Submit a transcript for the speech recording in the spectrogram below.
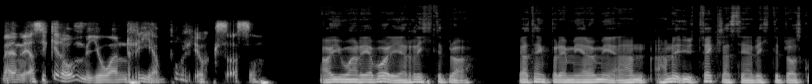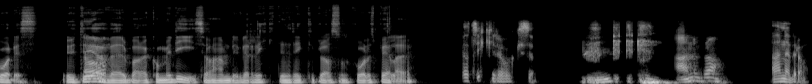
Men jag tycker om Johan Rheborg också. Alltså. Ja, Johan Rheborg är riktigt bra. Jag har tänkt på det mer och mer. Han, han har utvecklats till en riktigt bra skådis. Utöver bara komedi så har han blivit riktigt, riktigt bra som skådespelare. Jag tycker det också. Mm. Han är bra. Han är bra.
